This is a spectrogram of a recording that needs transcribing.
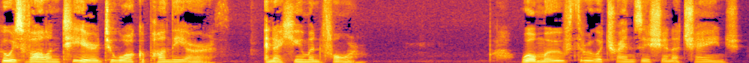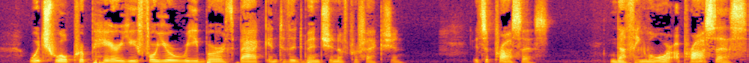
who has volunteered to walk upon the earth in a human form will move through a transition, a change, which will prepare you for your rebirth back into the dimension of perfection. It's a process, nothing more, a process.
